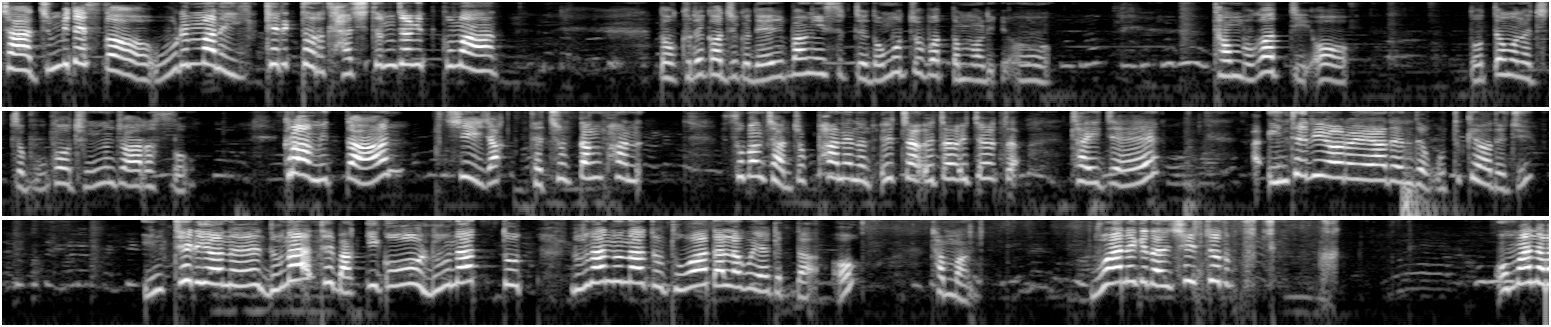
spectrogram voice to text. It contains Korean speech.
자, 준비됐어. 오랜만에 이 캐릭터로 다시 등장했구만. 너 그래가지고 내 방에 있을 때 너무 좁았단 말이야. 어. 다음 뭐 같지? 어. 너 때문에 진짜 무거워 죽는 줄 알았어. 그럼 일단 시작. 대충 땅 판 소방차 안쪽 판에는 일자 일자 일자 일자. 자 이제 아, 인테리어를 해야 되는데 어떻게 해야 되지? 인테리어는 누나한테 맡기고 루나 또 루나 누나 좀 도와달라고 해야겠다. 어? 잠만. 무한의 계단 실조도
